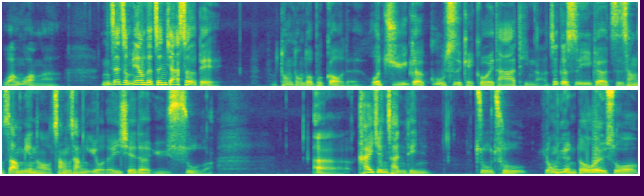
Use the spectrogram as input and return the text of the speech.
往往啊，你再怎么样的增加设备，通通都不够的。我举一个故事给各位大家听啊，这个是一个职场上面哦常常有的一些的语速啊，呃，开间餐厅，主厨永远都会说。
